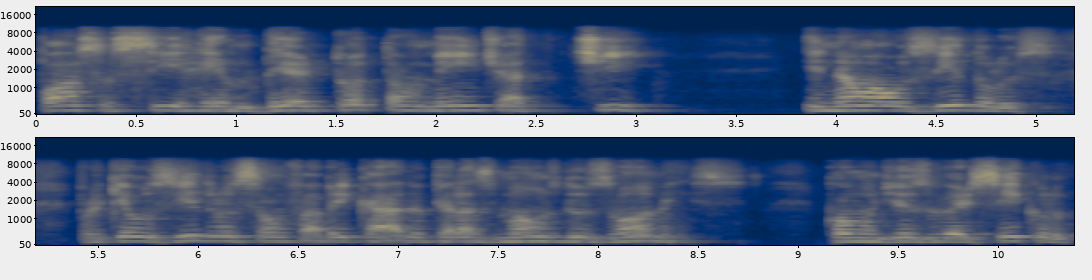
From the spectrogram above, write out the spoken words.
possam se render totalmente a Ti e não aos ídolos, porque os ídolos são fabricados pelas mãos dos homens. Como diz o versículo,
